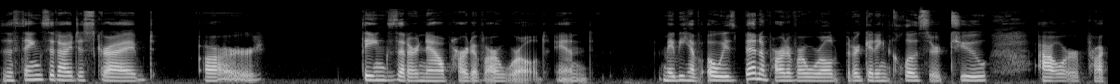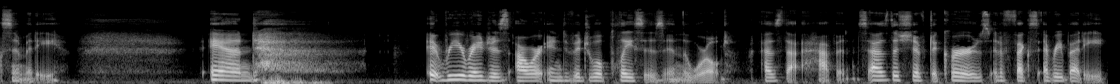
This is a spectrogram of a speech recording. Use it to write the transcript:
the things that I described are things that are now part of our world and maybe have always been a part of our world but are getting closer to our proximity. And it rearranges our individual places in the world as that happens. As the shift occurs, it affects everybody.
